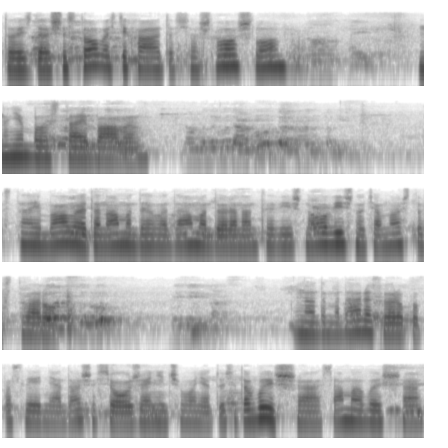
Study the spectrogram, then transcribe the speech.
То есть до шестого стиха это все шло, шло, но не было стаи бавы. Стаи бавы это Нама Дева Дама Дарананта Вишну. О, Вишну, у тебя множество сваруп. Last. Но Дамадара сварупа последняя, а дальше все, уже ничего нет. То есть это высшее, самое высшее.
